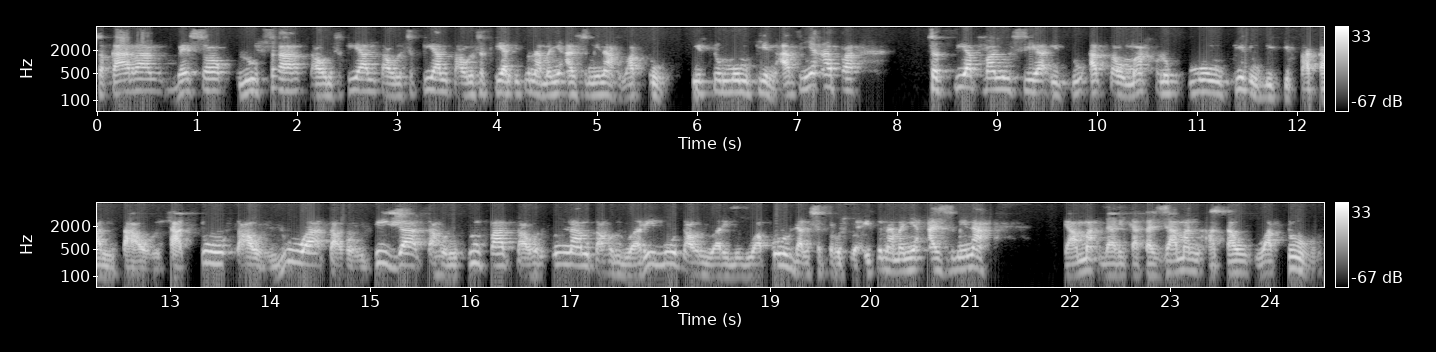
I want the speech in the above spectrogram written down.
sekarang, besok, lusa, tahun sekian, tahun sekian, tahun sekian itu namanya azminah waktu. Itu mungkin. Artinya apa? Setiap manusia itu atau makhluk mungkin diciptakan tahun satu, tahun dua, tahun tiga, tahun empat, tahun enam, tahun dua ribu, tahun dua ribu dua puluh dan seterusnya. Itu namanya azminah. Jamak dari kata zaman atau waktu.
